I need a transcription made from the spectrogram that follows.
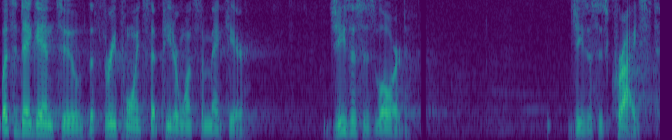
let's dig into the three points that Peter wants to make here Jesus is Lord, Jesus is Christ,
